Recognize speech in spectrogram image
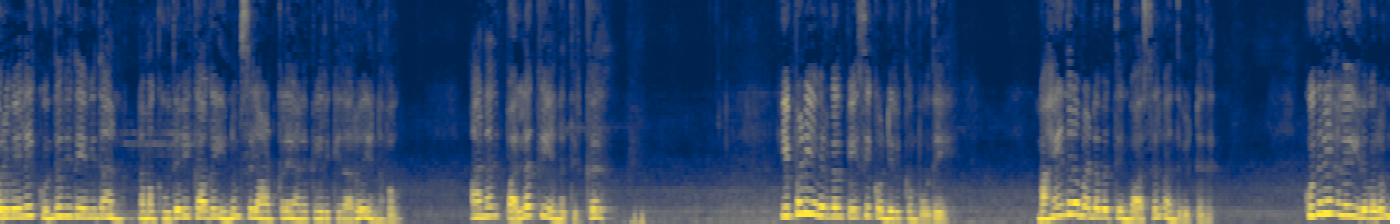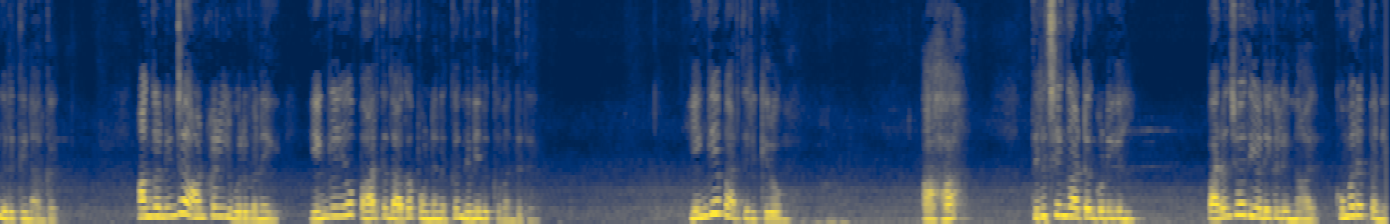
ஒருவேளை குந்தவி தேவிதான் நமக்கு உதவிக்காக இன்னும் சில ஆட்களை அனுப்பியிருக்கிறாரோ என்னவோ? ஆனால் பல்லக்கு எண்ணத்திற்கு இப்படி இவர்கள் பேசிக்கொண்டிருக்கும் போதே மகேந்திர மண்டபத்தின் வாசல் வந்துவிட்டது. குதிரைகளை இருவரும் நிறுத்தினார்கள். அங்கு நின்ற ஆட்களில் ஒருவனை எங்கேயோ பார்த்ததாக பொன்னனுக்கு நினைவுக்கு வந்தது. எங்கே பார்த்திருக்கிறோம்? ஆஹா திருச்செங்காட்டங்குடியில் பரஞ்சோதி அடிகளின் நாள் குமரப்பன்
